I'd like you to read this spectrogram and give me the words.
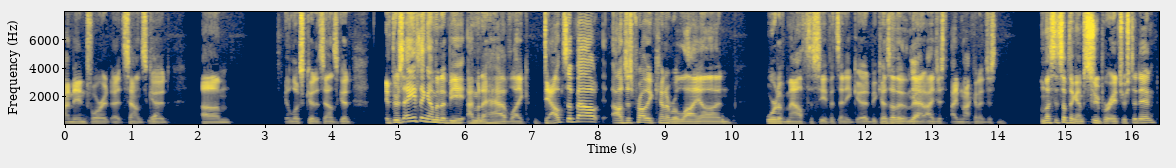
I'm in for it. It sounds Yeah. good. Um, it looks good. It sounds good. If there's anything I'm gonna be, I'm gonna have like doubts about. I'll just probably kind of rely on word of mouth to see if it's any good. Because other than Yeah. that, I just I'm not gonna just unless it's something I'm super interested in.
